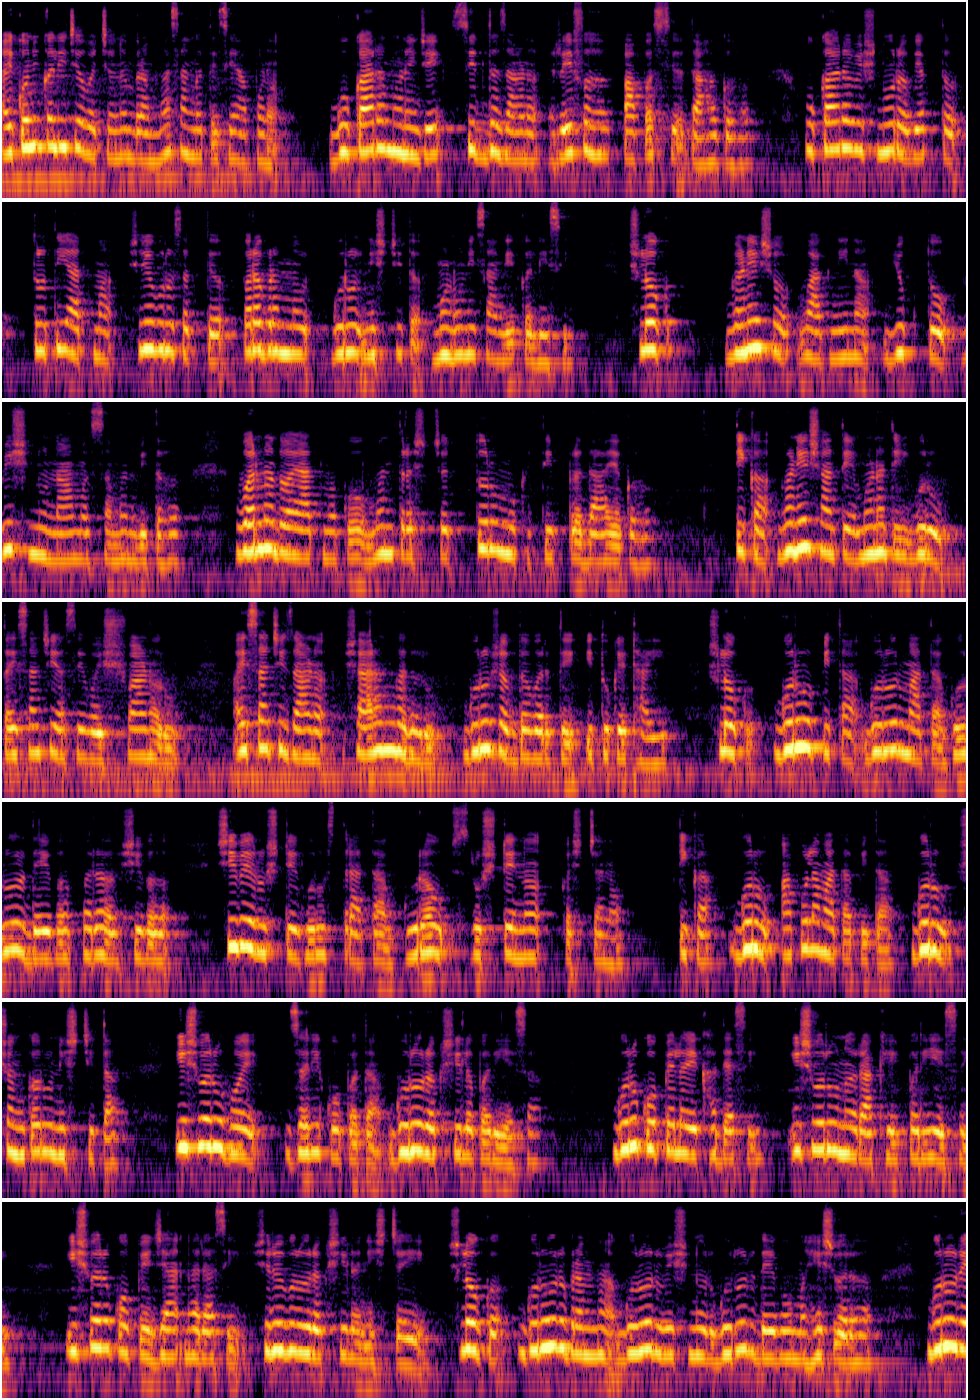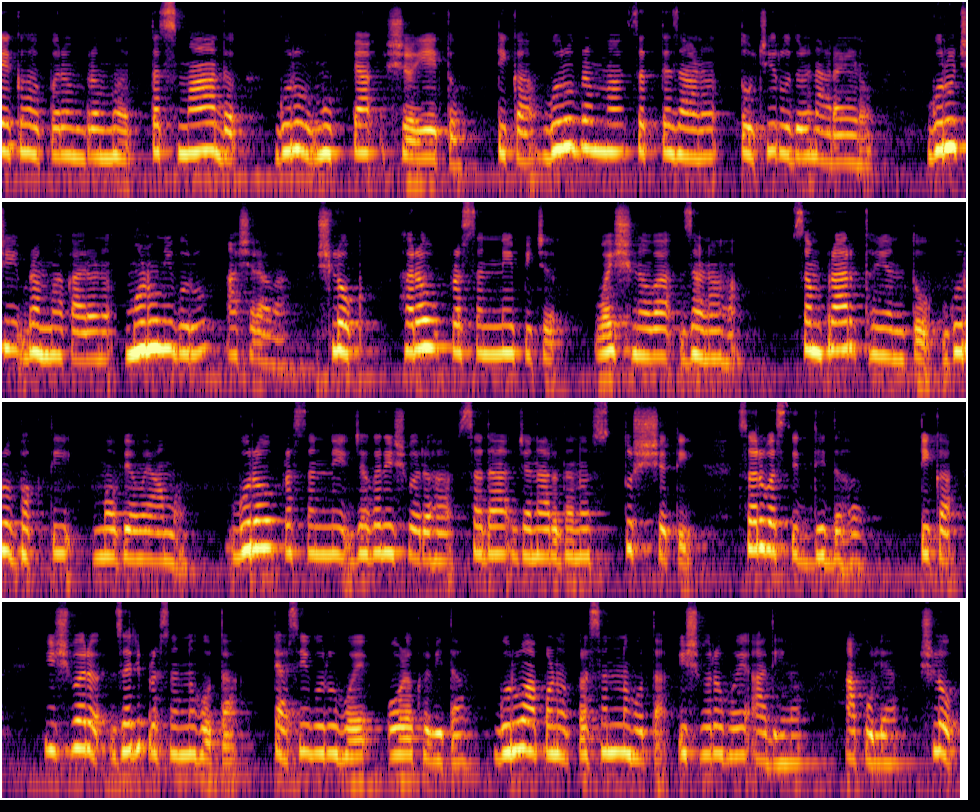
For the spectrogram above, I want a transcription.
ऐकोनिकलीचे वचन ब्रह्मा सांगतेसे आपण. गुकार म्हणजे सिद्ध जाण रेफह पापस्य दाहकः उकार विष्णुर व्यक्त तृतीयात्मा श्रीगुरु सत्य परब्रह्म गुरु निश्चित म्हणून सांगे कलिसी. श्लोक गणेशो वाग्निना युक्तो विष्णू नाम समन्वित वर्णद्वयात्मको प्रदायक टीका गणेशाते म्हणती गुरु तैसाची असे वैश्वाणरू ऐसाची जाण शारंगधरू गुरु शब्द वर्ते इतुके ठाई। श्लोक गुरु पिता गुरुर्माता गुरुर्देव पर शिव। शिवे रुष्टे गुरुस्त्राता गुरौ सृष्टे न कश्चन। टीका गुरु आपुला माता पिता गुरु शंकरू निश्चिता। ईश्वरू होय जरी कोपता गुरु रक्षिल परियेसा गुरु कोपेल एखाद्यासी ईश्वरू न राखे परियेसी ईश्वर कोपे ज्या नरासी श्रीगुरु रक्षील श्लोक गुरुर्ब्रह्मा गुरुर्विष्णुर गुरुर्देवो महेश्वर. गुरुरेक परम ब्रह्म तस्माद गुरु मुप्याश्रयेत. टीका गुरुब्रह्मा सत्य जाण तोची रुद्र नारायण. गुरुची ब्रह्माकारण म्हणून गुरु आश्रावा. श्लोक हरव प्रसन्ने पिच वैष्णवा जणाः. संप्रार्थयन्तो गुरुभक्तिमव्ययाम गुरौ प्रसन्ने जगदीश्वरः सदा जनार्दनस्तुष्यति सर्वसिद्धिदः। टीका ईश्वर जरी प्रसन्न होता त्यासी गुरु होय ओळखविता। गुरु आपण प्रसन्न होता ईश्वर होय आधीन। आपुल्या श्लोक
